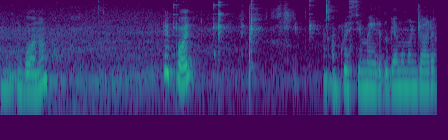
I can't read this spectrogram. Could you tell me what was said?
Buono. E poi questi meli dobbiamo mangiare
